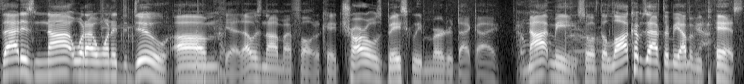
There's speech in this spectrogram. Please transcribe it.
that is not what I wanted to do. Um yeah, that was not my fault. Okay, Charles basically murdered that guy. Not me. So if the law comes after me, I'm going to be pissed.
